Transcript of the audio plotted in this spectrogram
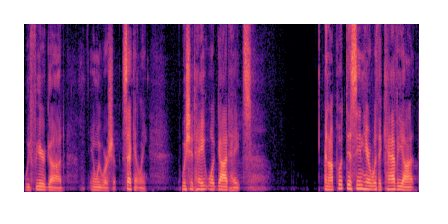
We fear God and we worship. Secondly, we should hate what God hates. And I put this in here with a caveat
